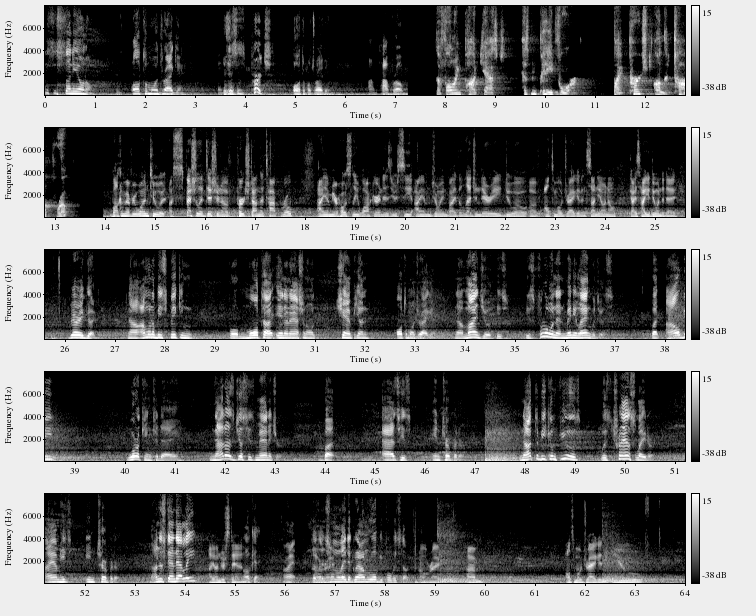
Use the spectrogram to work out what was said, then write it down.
This is Sonny Ono with Ultimo Dragon. And This this, is- is perched Ultimo Dragon. on top rope. The following podcast has been paid for by Perched on the Top Rope. Welcome, everyone, to a, a special edition of Perched on the Top Rope. I am your host, Lee Walker, and as you see, I am joined by the legendary duo of Ultimo Dragon and Sonny Ono. Guys, how you doing today? Very good. Now, I'm going to be speaking for multi international champion Ultimo Dragon. Now, mind you, he's, he's fluent in many languages, but I'll be working today not as just his manager, but as his interpreter. Not to be confused with translator. I am his interpreter. Now, understand that, Lee? I understand. Okay. All right. I All just right. want to lay the ground rule before we start. All right. Um, Ultimo Dragon, you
